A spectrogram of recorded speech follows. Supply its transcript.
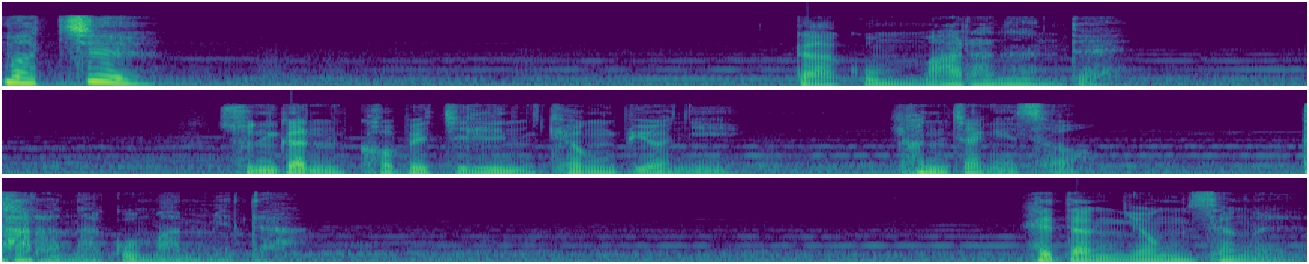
맞지? 라고 말하는데 순간 겁에 질린 경비원이 현장에서 달아나고 맙니다. 해당 영상을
